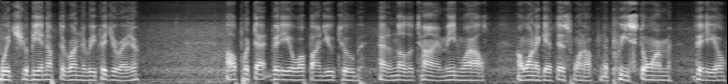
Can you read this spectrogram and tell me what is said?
which will be enough to run the refrigerator. I'll put that video up on YouTube at another time. Meanwhile, I want to get this one up in the pre-storm video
